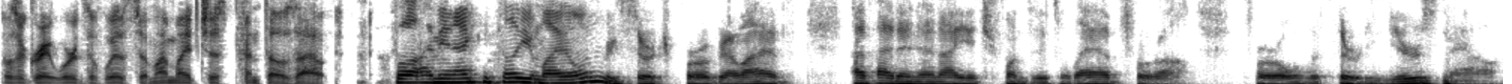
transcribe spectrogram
Those are great words of wisdom. I might just print those out. Well, I mean, I can tell you my own research program. I have I've had an NIH funded lab for uh, for over 30 years now.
